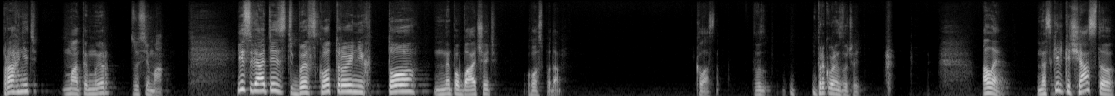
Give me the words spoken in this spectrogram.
Прагніть мати мир з усіма. І святість, без котрої ніхто не побачить Господа. Класно. Прикольно звучить. Але наскільки часто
